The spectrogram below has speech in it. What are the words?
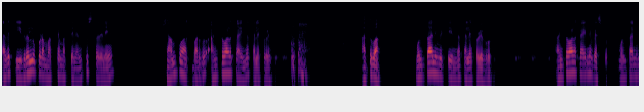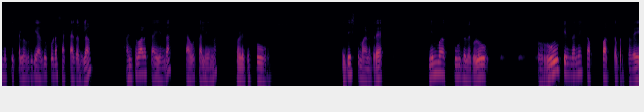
ಅದಕ್ಕೆ ಇದರಲ್ಲೂ ಕೂಡ ಮತ್ತೆ ಮತ್ತೆ ನೆನಪಿಸ್ತದೇನೆ, ಶಾಂಪೂ ಹಾಕಬಾರ್ದು ಅಂಟವಾಳಕಾಯಿಂದ ತಲೆ ತೊಳಿಬೇಕು. ಅಥವಾ ಮುಲ್ತಾನಿ ಮಿಟ್ಟಿಯಿಂದ ತಲೆ ತೊಳಿಬಹುದು ಅಂಟವಾಳಕಾಯಿನೇ ಬೆಸ್ಟ್. ಮುಲ್ತಾನಿ ಮಿಟ್ಟಿ ಕೆಲವರಿಗೆ ಅದು ಕೂಡ ಸೆಟ್ ಆಗೋದಿಲ್ಲ. ಅಂಟವಾಳಕಾಯಿಯಿಂದ ತಾವು ತಲೆಯನ್ನು ತೊಳಿಬೇಕು. ಇದಿಷ್ಟು ಮಾಡಿದ್ರೆ ನಿಮ್ಮ ಕೂದಲುಗಳು ರೂಟ್ ಇಂದನೇ ಕಪ್ಪಾಗ್ತಾ ಬರ್ತವೆ.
